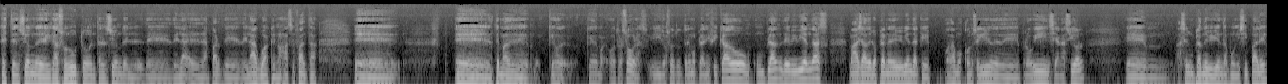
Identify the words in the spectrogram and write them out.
extensión del gasoducto, extensión de, la, parte del agua que nos hace falta, el tema de que otras obras. Y nosotros tenemos planificado un, plan de viviendas más allá de los planes de vivienda que podamos conseguir desde provincia, nación, eh, hacer un plan de viviendas municipales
